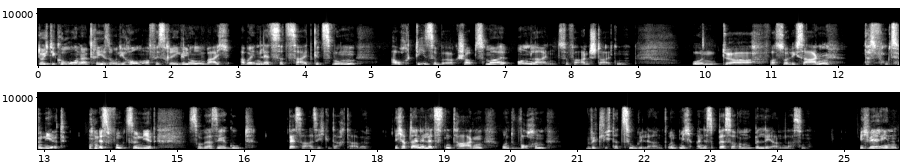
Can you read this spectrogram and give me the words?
Durch die Corona-Krise und die Homeoffice-Regelung war ich aber in letzter Zeit gezwungen, auch diese Workshops mal online zu veranstalten. Und äh, was soll ich sagen? Das funktioniert. Und es funktioniert sogar sehr gut. Besser als ich gedacht habe. Ich habe da in den letzten Tagen und Wochen wirklich dazugelernt und mich eines Besseren belehren lassen. Ich will Ihnen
